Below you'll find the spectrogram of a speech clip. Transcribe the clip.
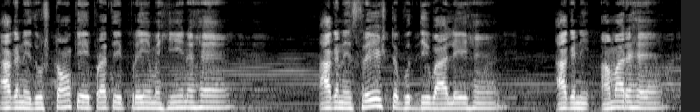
अग्नि दुष्टों के प्रति प्रेमहीन है, अग्नि श्रेष्ठ बुद्धि वाले हैं, अग्नि अमर है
